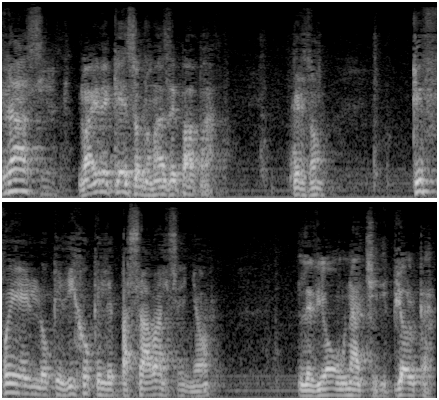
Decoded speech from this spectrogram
gracias. No hay de queso, nomás de papa. Perdón. ¿Qué fue lo que dijo que le pasaba al señor? Le dio una chiripiolca.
